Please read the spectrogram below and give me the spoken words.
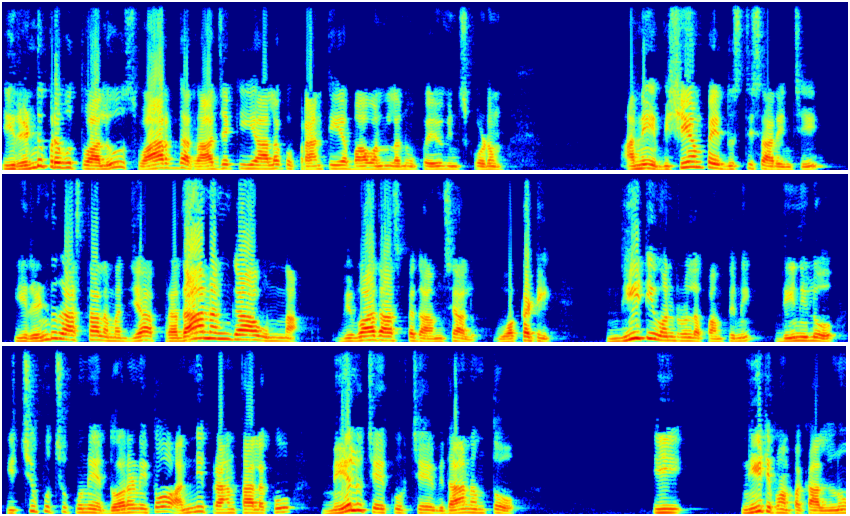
ఈ రెండు ప్రభుత్వాలు స్వార్థ రాజకీయాలకు ప్రాంతీయ భావనలను ఉపయోగించుకోవడం అనే విషయంపై దృష్టి సారించి ఈ రెండు రాష్ట్రాల మధ్య ప్రధానంగా ఉన్న వివాదాస్పద అంశాలు ఒకటి నీటి వనరుల పంపిణీ దీనిలో ఇచ్చిపుచ్చుకునే ధోరణితో అన్ని ప్రాంతాలకు మేలు చేకూర్చే విధానంతో ఈ నీటి పంపకాలను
